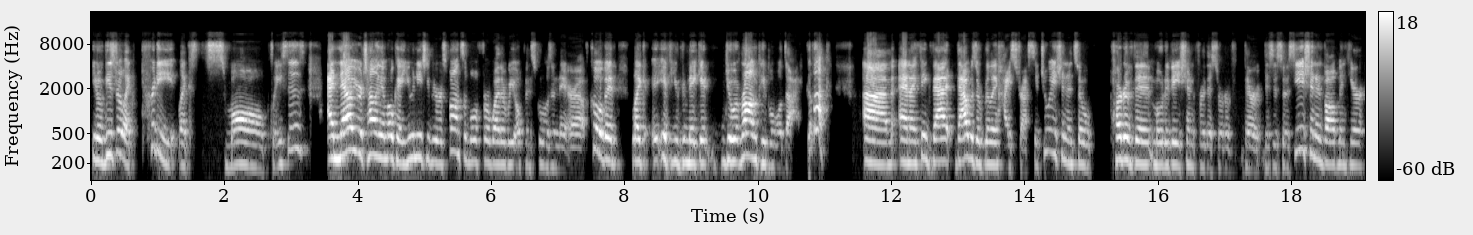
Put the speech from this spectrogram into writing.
You know, these are like pretty like small places. And now you're telling them, okay, you need to be responsible for whether we open schools in the era of COVID. Like if you make it do it wrong, people will die. Good luck. Um, and I think that that was a really high stress situation. And so part of the motivation for this sort of their this association involvement here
